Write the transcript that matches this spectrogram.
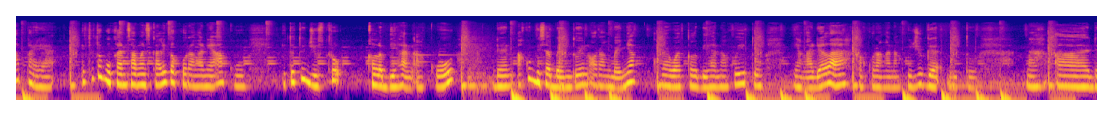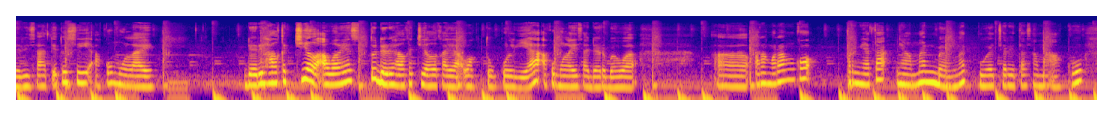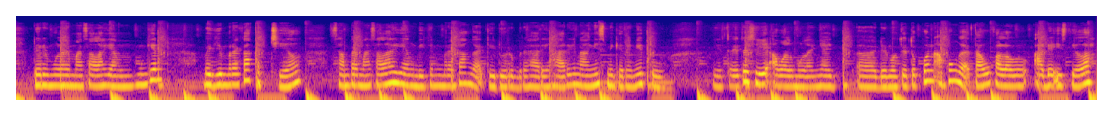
apa ya itu tuh bukan sama sekali kekurangannya aku. Itu tuh justru kelebihan aku dan aku bisa bantuin orang banyak lewat kelebihan aku itu. Yang adalah kekurangan aku juga gitu. Nah uh, dari saat itu sih aku mulai dari hal kecil awalnya tuh dari hal kecil kayak waktu kuliah aku mulai sadar bahwa uh, orang-orang kok ternyata nyaman banget buat cerita sama aku dari mulai masalah yang mungkin bagi mereka kecil sampai masalah yang bikin mereka nggak tidur berhari-hari nangis mikirin itu. Gitu itu sih awal mulanya uh, dan waktu itu pun aku nggak tahu kalau ada istilah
